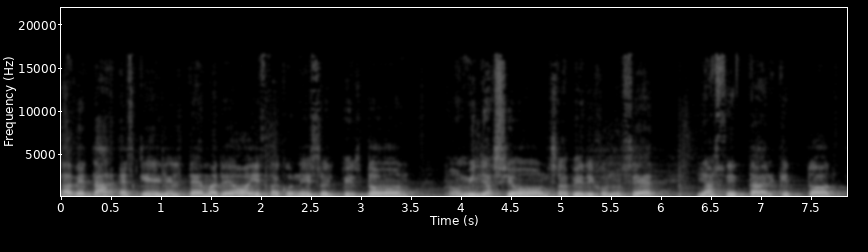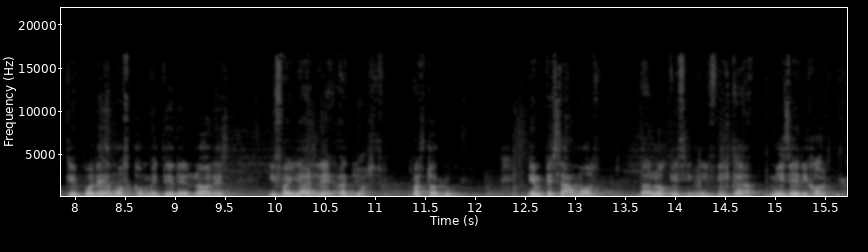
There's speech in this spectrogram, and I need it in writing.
La verdad es que en el tema de hoy está con eso el perdón, la humillación, saber reconocer y aceptar que, todo, que podemos cometer errores y fallarle a Dios. Pastor Luis, empezamos da lo que significa misericordia.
